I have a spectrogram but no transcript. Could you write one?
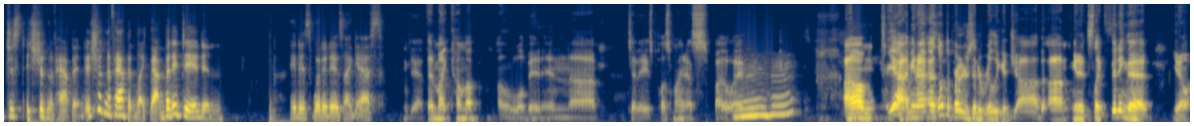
just it shouldn't have happened. It shouldn't have happened like that, but it did, and it is what it is, I guess. Yeah, that might come up a little bit in uh, today's plus minus. By the way. Mm-hmm. Um, yeah, I mean, I, I, thought the Predators did a really good job. Um, and it's like fitting that you know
